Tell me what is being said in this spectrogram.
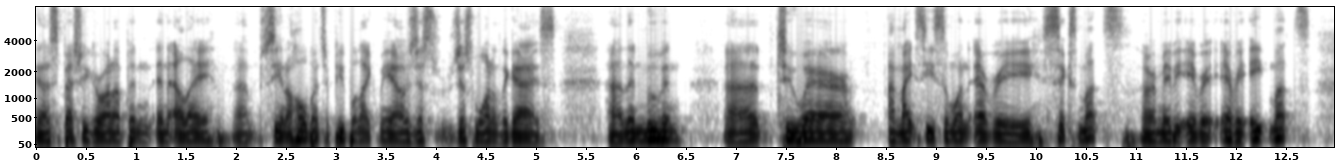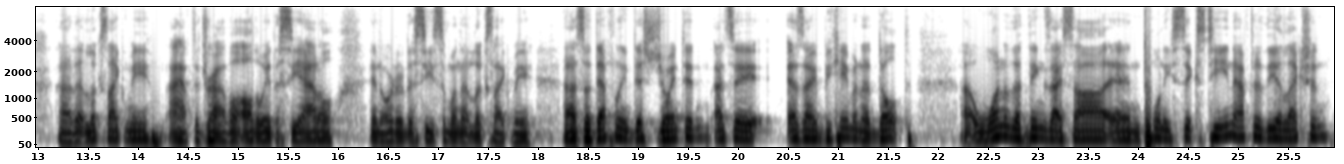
You know, especially growing up in in LA, uh, seeing a whole bunch of people like me. I was just just one of the guys. Uh, then moving uh, to where I might see someone every six months or maybe every every eight months uh, that looks like me. I have to travel all the way to Seattle in order to see someone that looks like me. Uh, so definitely disjointed. I'd say as I became an adult, uh, one of the things I saw in 2016 after the election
